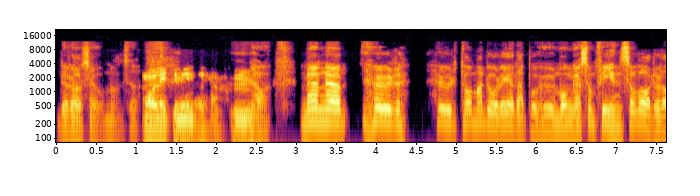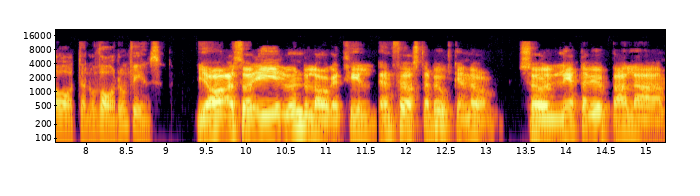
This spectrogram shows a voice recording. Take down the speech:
det, rör sig om? Alltså. Ja, lite mindre kanske. Mm. Ja. Men uh, hur, hur tar man då reda på hur många som finns av vardera arten och var de finns? Ja, alltså i underlaget till den första boken då så letar vi upp alla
